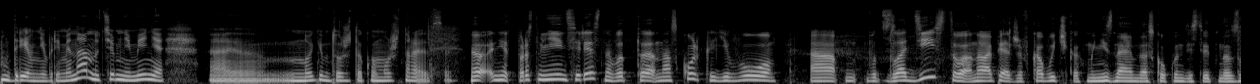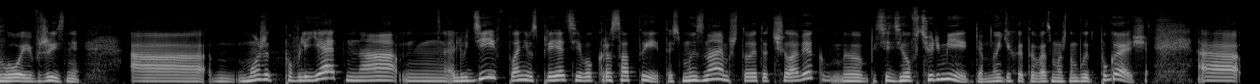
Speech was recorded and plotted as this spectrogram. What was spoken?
в древние времена, но тем не менее э, многим тоже такое может нравиться. Э, нет, просто мне интересно, вот э, насколько его а, вот злодейство, но опять же в кавычках мы не знаем, насколько он действительно злой в жизни, а, может повлиять на людей в плане восприятия его красоты. То есть мы знаем, что этот человек сидел в тюрьме, для многих это, возможно, будет пугающе. А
